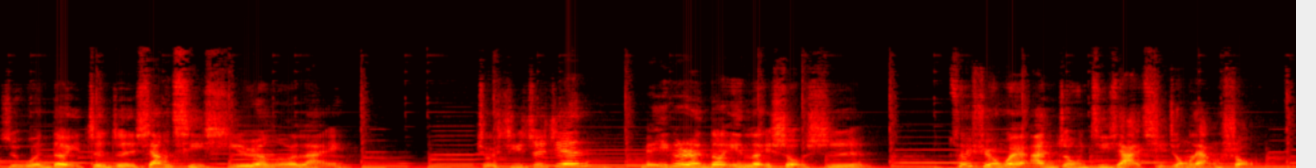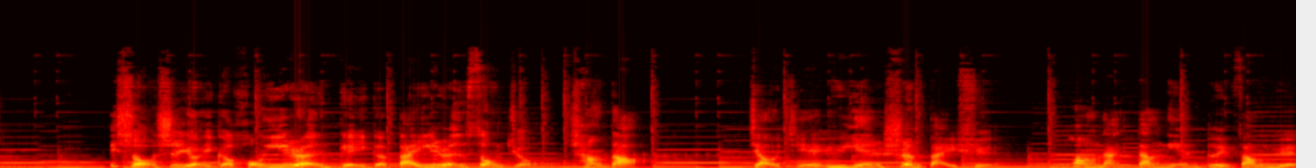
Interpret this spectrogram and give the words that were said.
只闻得一阵阵香气袭人而来。酒席之间，每一个人都吟了一首诗，崔玄伟暗中记下其中两首，一首是有一个红衣人给一个白衣人送酒，唱道。皎洁玉颜胜白雪，况乃当年对方月。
